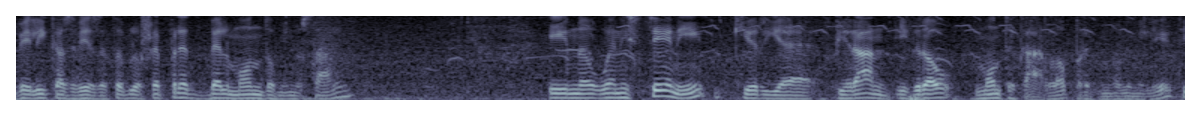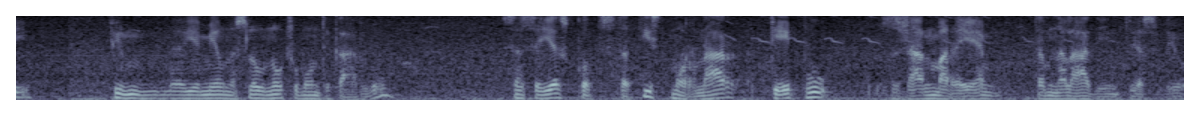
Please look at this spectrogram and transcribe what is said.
velika zvezda, to je bilo še pred Belmondom in ostalim. In eh, v eni sceni, kjer je Piran igral Monte Carlo pred mnogimi leti, film eh, je imel naslov Noč v Monte Carlo, sem se jaz kot statist mornar tepu z Žan Marijem tam na ladji in jaz sem bil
